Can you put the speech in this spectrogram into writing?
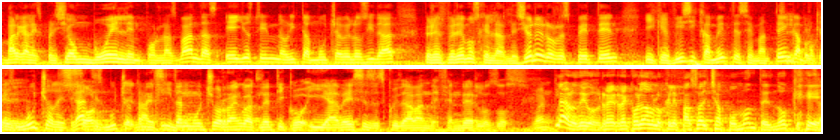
valga la expresión vuelen por las bandas. Ellos tienen ahorita mucha velocidad, pero esperemos que las lesiones lo respeten y que físicamente se mantengan, porque, es mucho desgaste, es mucho trajín. Necesitan ¿eh? mucho rango atlético y a veces descuidaban defender los dos. Bueno. Claro, digo, re recordamos lo que le pasó al Chapo Montes, ¿no? Que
